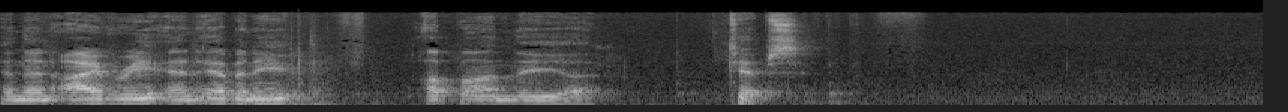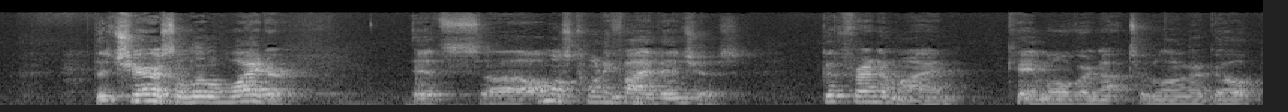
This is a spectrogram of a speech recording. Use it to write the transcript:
and then ivory and ebony up on the uh, tips. The chair is a little wider. It's uh, almost 25 inches. A Good friend of mine came over not too long ago.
